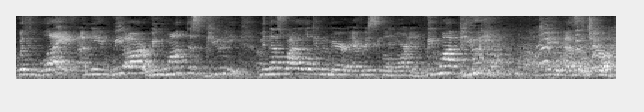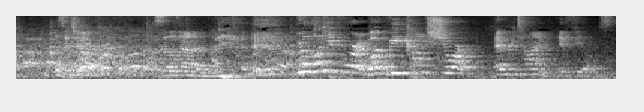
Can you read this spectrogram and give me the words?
with life. I mean, we are. We want this beauty. I mean, that's why I look in the mirror every single morning. We want beauty. Okay, that's a joke. That's a joke. Settle down, everybody. We're looking for it, but we come short every time, it feels.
